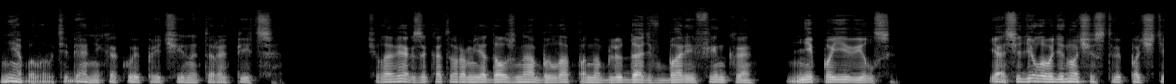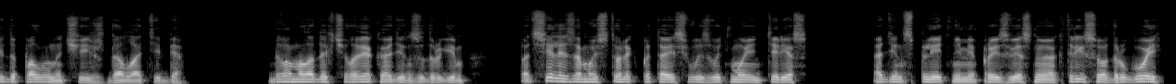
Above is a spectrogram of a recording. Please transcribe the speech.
Не было у тебя никакой причины торопиться. Человек, за которым я должна была понаблюдать в баре Финка, не появился. Я сидела в одиночестве почти до полуночи и ждала тебя. Два молодых человека, один за другим, подсели за мой столик, пытаясь вызвать мой интерес. Один сплетнями про известную актрису, а другой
